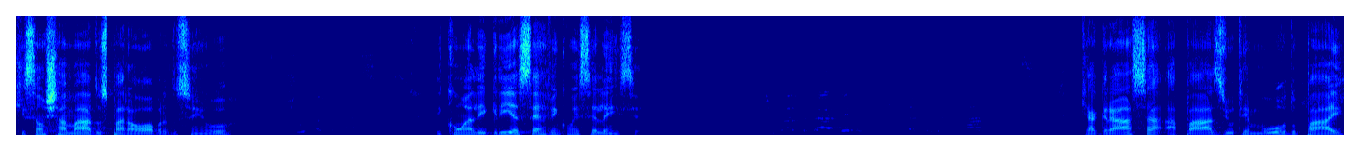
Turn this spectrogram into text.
que são chamados para a obra do Senhor. E com alegria servem com excelência. Que a graça, a paz e o temor do Pai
